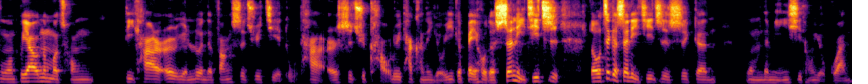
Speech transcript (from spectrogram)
我们不要那么从笛卡尔二元论的方式去解读它，而是去考虑它可能有一个背后的生理机制，然后这个生理机制是跟我们的免疫系统有关，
